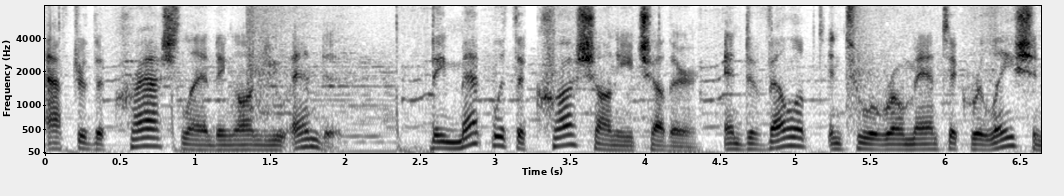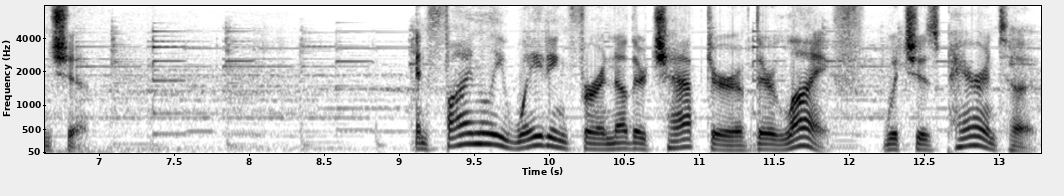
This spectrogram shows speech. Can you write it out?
after the Crash Landing on You ended. They met with a crush on each other and developed into a romantic relationship and finally waiting for another chapter of their life, which is parenthood.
